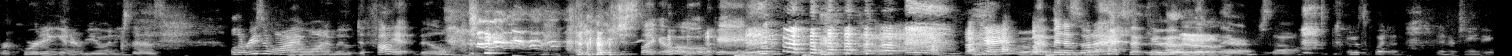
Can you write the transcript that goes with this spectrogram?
recording interview, and he says, "Well, the reason why I want to move to Fayetteville," and we're just like, "Oh, okay." okay. Oh, that Minnesota accent came out Yeah. quick there, so it was quite en- entertaining.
